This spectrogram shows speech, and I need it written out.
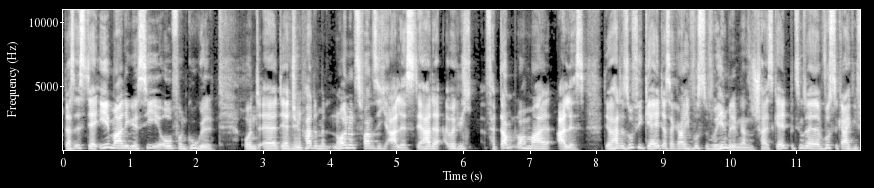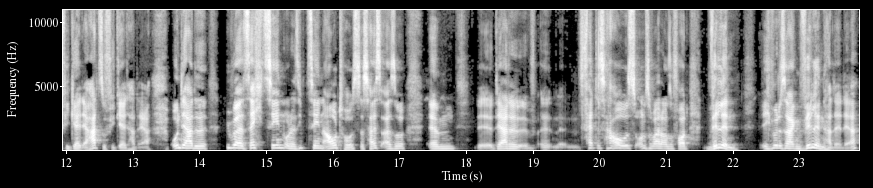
Das ist der ehemalige CEO von Google. Und äh, der mhm. Typ hatte mit 29 alles. Der hatte wirklich verdammt nochmal alles. Der hatte so viel Geld, dass er gar nicht wusste, wohin mit dem ganzen Scheiß Geld, beziehungsweise er wusste gar nicht, wie viel Geld er hat. So viel Geld hatte er. Und er hatte über 16 oder 17 Autos. Das heißt also, ähm, äh, der hatte äh, fettes Haus und so weiter und so fort. Willen. Ich würde sagen, Willen hatte der.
